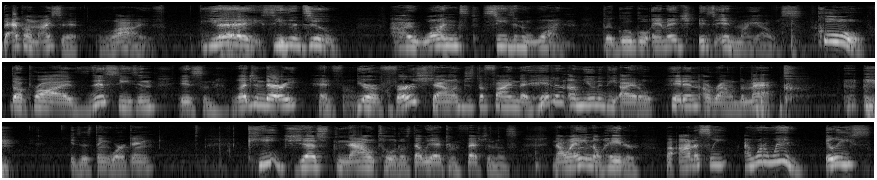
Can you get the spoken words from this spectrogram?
Back on my set, live. Yay, season 2! I won season 1. The Google image is in my house. Cool! The prize this season is some legendary headphones. Your first challenge is to find the hidden immunity idol hidden around the map. is this thing working? He just now told us that we had confessionals. Now, I ain't no hater, but honestly, I want to win. At least,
